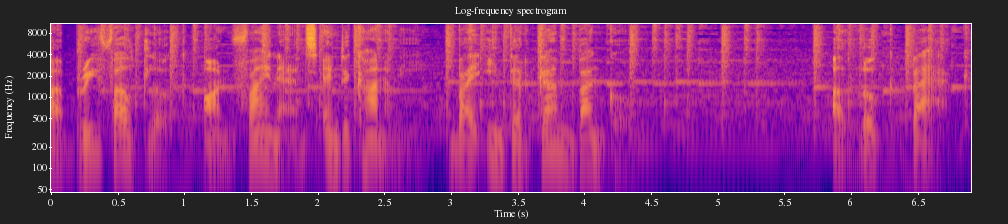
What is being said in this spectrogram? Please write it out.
A brief outlook on finance and economy by Intercam Banco. A look back.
